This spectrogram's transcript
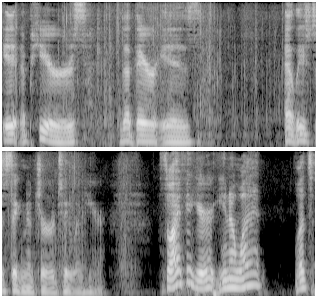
it appears that there is at least a signature or two in here. So I figure, you know what? Let's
